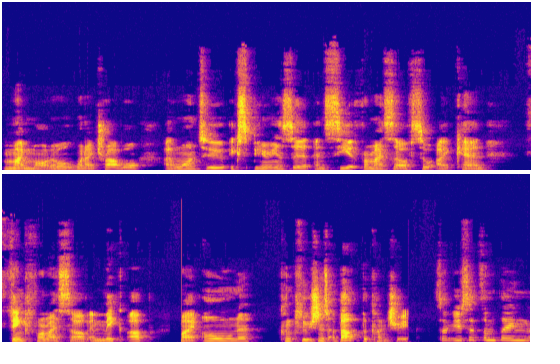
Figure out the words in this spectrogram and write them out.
my motto when I travel. I want to experience it and see it for myself so I can think for myself and make up my own conclusions about the country. So you said something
